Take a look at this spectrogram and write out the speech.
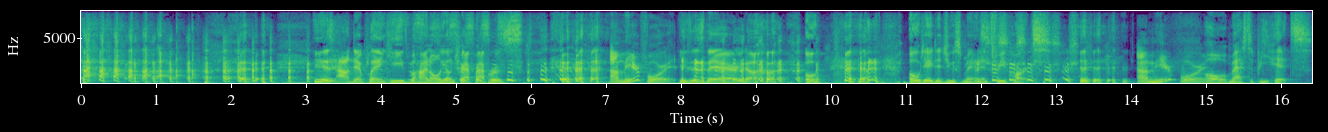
he is out there playing keys behind all young trap rappers. I'm here for it. He's just there, you know. oh, OJ the Juice Man in three parts. I'm here for it. Oh, Master P hits.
